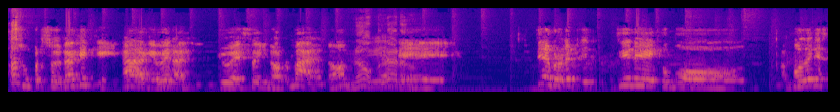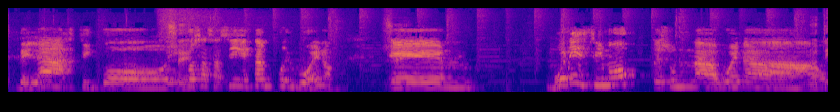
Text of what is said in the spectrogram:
Ah. Es un personaje que nada que ver al USA normal, ¿no? No, claro. Eh, tiene, eh, tiene como poderes de elástico y Sí. cosas así, están muy buenos. Sí. Eh, buenísimo, es una buena Noticia.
